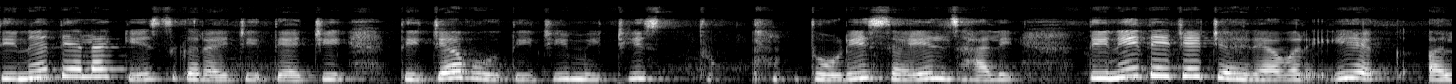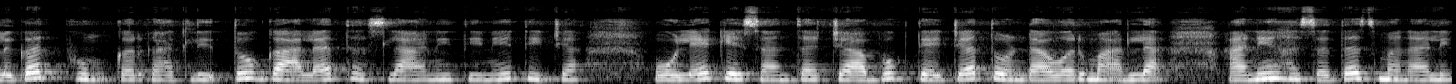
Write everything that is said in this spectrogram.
तिनं त्याला किस करायची? त्याची तिच्या भोवतीची मिठी थो- थोडी सैल झाली. तिने त्याच्या चेहऱ्यावर एक अलगद फुंकर घातली. तो गालात हसला आणि तिने तिच्या ओल्या केसांचा चाबूक त्याच्या तोंडावर मारला आणि हसतच म्हणाली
